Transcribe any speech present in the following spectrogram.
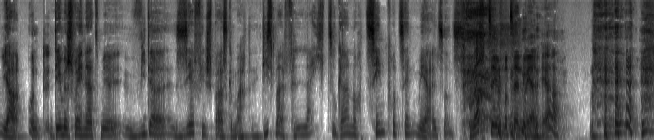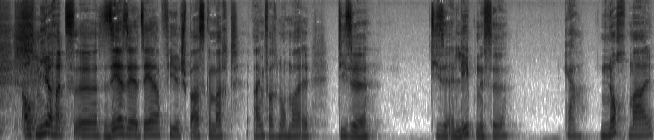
ja, und dementsprechend hat es mir wieder sehr viel Spaß gemacht. Diesmal vielleicht sogar noch 10% mehr als sonst. Noch 10% mehr, ja. Auch mir hat äh, sehr, sehr, sehr viel Spaß gemacht, einfach nochmal diese, diese Erlebnisse, ja, nochmal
